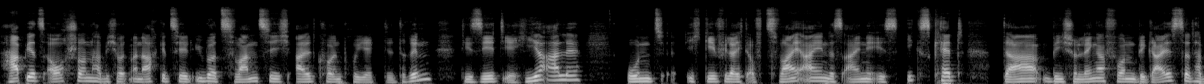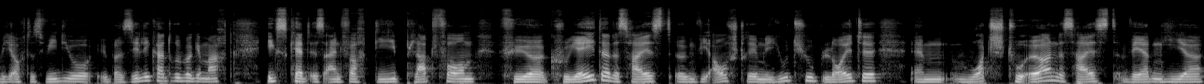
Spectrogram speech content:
Hab jetzt auch schon, habe ich heute mal nachgezählt, über 20 Altcoin-Projekte drin. Die seht ihr hier alle. Und ich gehe vielleicht auf zwei ein. Das eine ist Xcat. Da bin ich schon länger von begeistert, habe ich auch das Video über Silica drüber gemacht. Xcat ist einfach die Plattform für Creator, das heißt irgendwie aufstrebende YouTube-Leute, ähm, Watch to Earn, das heißt, werden hier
